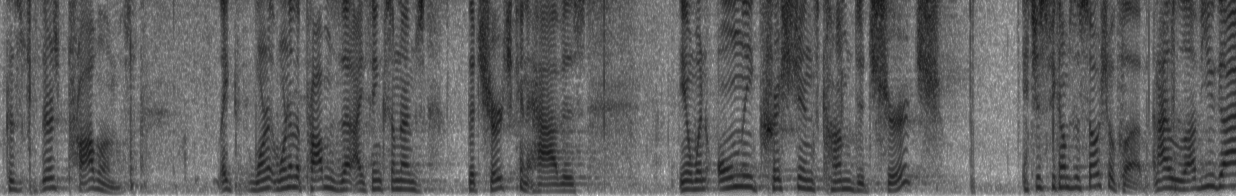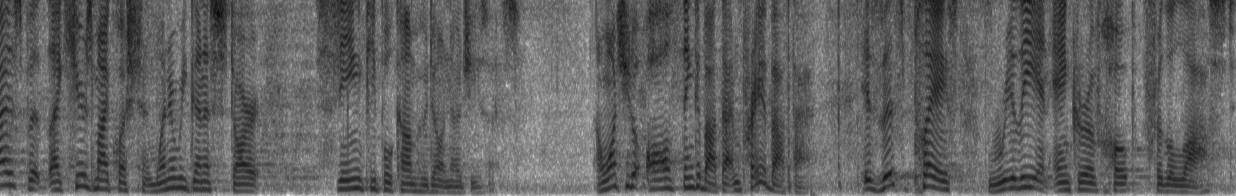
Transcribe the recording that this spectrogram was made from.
Because there's problems like one, one of the problems that I think sometimes the church can have is, you know, when only Christians come to church, it just becomes a social club. And I love you guys, but like, here's my question when are we going to start seeing people come who don't know Jesus? I want you to all think about that and pray about that. Is this place really an anchor of hope for the lost?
